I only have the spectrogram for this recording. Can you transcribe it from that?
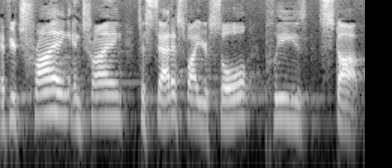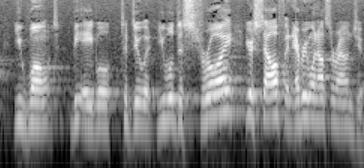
If you're trying and trying to satisfy your soul, please stop. You won't be able to do it. You will destroy yourself and everyone else around you.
